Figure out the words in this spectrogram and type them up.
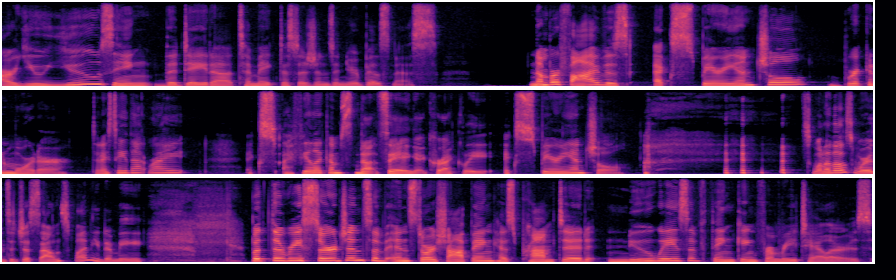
are you using the data to make decisions in your business? Number five is experiential brick and mortar. Did I say that right? Ex- I feel like I'm not saying it correctly. Experiential. it's one of those words that just sounds funny to me. But the resurgence of in store shopping has prompted new ways of thinking from retailers,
